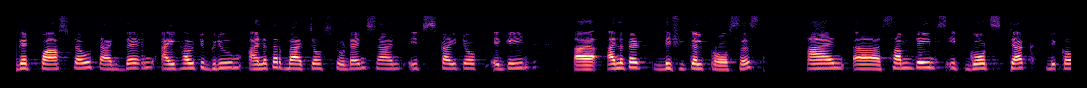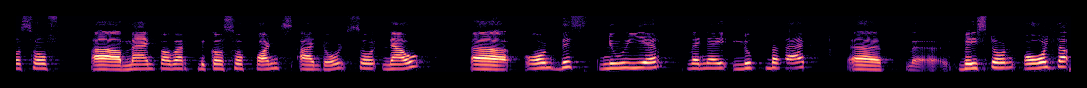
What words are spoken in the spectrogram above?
get passed out. And then I have to groom another batch of students. And it's kind of again uh, another difficult process. And uh, sometimes it got stuck because of uh, manpower because of funds and all. So now uh, on this new year when I look back based on all the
